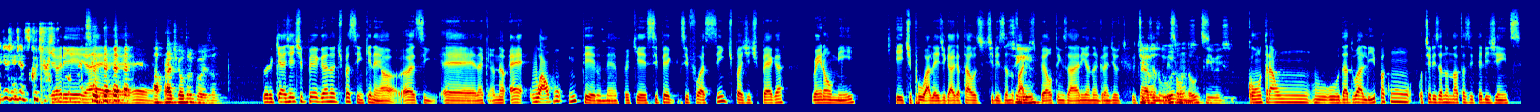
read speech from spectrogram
gente, já discutiu. Teoria, é, é. A prática é outra coisa. Porque a gente pegando, tipo assim, que nem, ó, assim, é, não, é o álbum inteiro, né? Porque se, pe- se for assim, tipo, a gente pega Rain On Me, que, tipo, a Lady Gaga tá utilizando Sim. vários beltings, a Ariana Grande utilizando duas, Whistle né? Notes, Incríveis. contra um, o, o da Dua Lipa com, utilizando notas inteligentes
